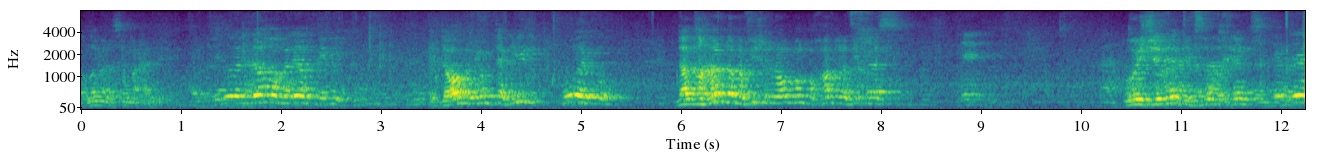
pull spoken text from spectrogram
والله ما أنا سامع عليه يقول اليوم كبير الدوام اليوم تجيل هو اليوم. ده النهارده ما فيش غير هم المحاضره دي بس. وال genetics اللي خلص يبدأ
